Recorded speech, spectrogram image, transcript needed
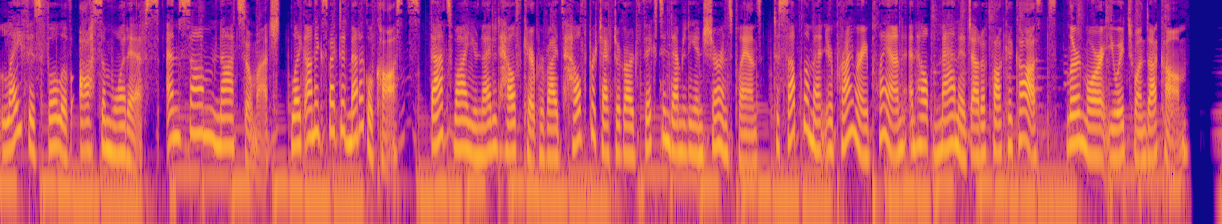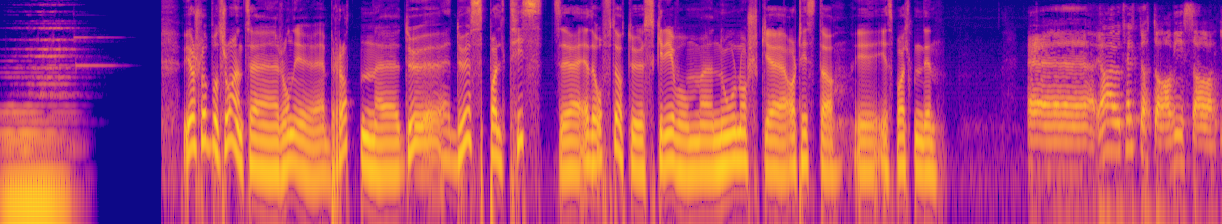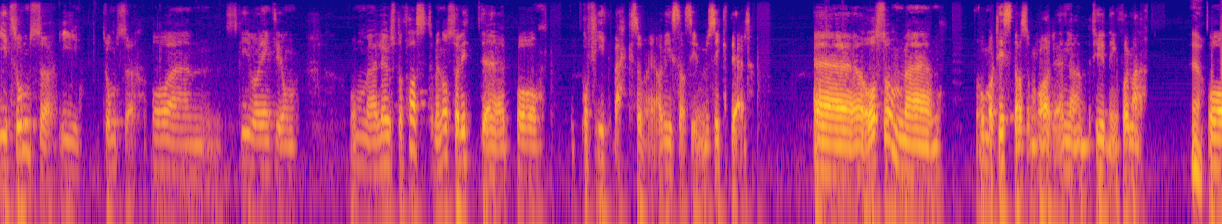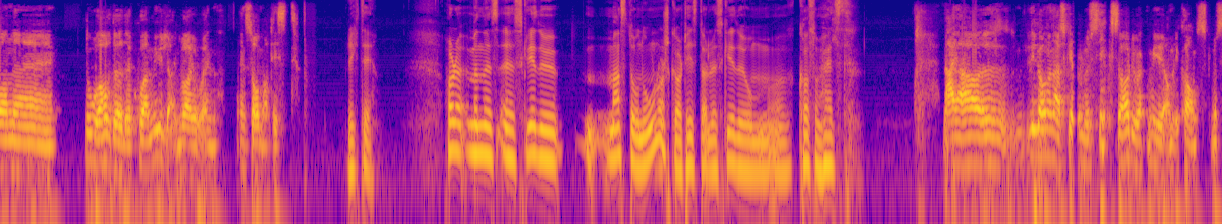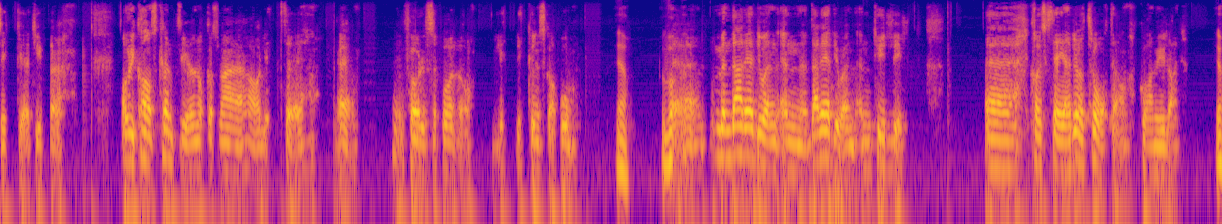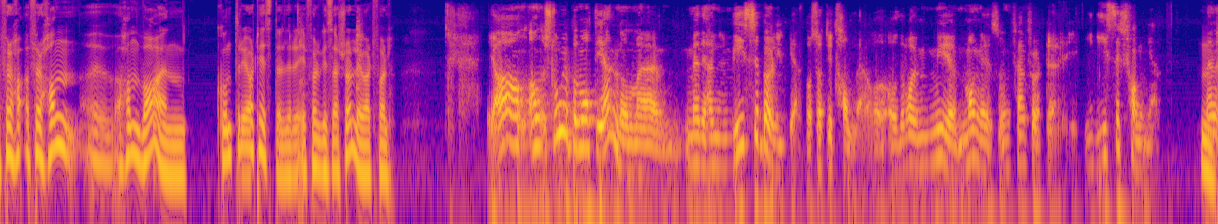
Life is full of awesome what ifs, and some not so much, like unexpected medical costs. That's why United Healthcare provides Health Protector Guard fixed indemnity insurance plans to supplement your primary plan and help manage out of pocket costs. Learn more at uh1.com. Vi har slått på tråden til Ronny Bratten. Du, du er spaltist. Er det ofte at du skriver om nordnorske artister i, i spalten din? Eh, jeg har jo tilknytta aviser i Tromsø, i Tromsø og eh, skriver egentlig om, om løst og fast, men også litt eh, på, på, feedback, som er avisa sin musikkdel. Eh, også om, eh, om, artister som har en eller annen betydning for meg. Ja. Og han, eh, nå avdøde KM Myrland var jo en, en sånn artist. Riktig. Du, men skriver du mest om nordnorske artister, eller skriver du om hva som helst? Nei, jeg, De gangene jeg skrev musikk, så har det jo vært mye amerikansk musikk. type Amerikansk country er noe som jeg har litt eh, eh, følelse for og litt, litt kunnskap om. Ja. Eh, men der er det jo en, en, det jo en, en tydelig eh, hva skal jeg si, en rød tråd til han, K.H. Myrland. Ja, for, for han, eh, han, var en countryartist, eller ifølge seg sjøl i hvert fall? Ja, han, han, slo jo på en måte igjennom med med her visebølgen på 70-tallet. Og, og, det var jo mye, mange som fremførte i visesjangen. Mm. Men,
